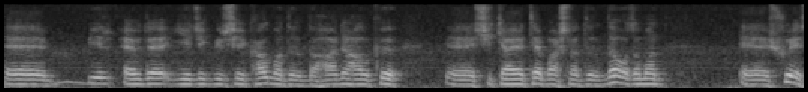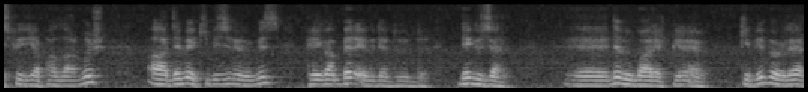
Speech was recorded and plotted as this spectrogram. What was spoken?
E, bir evde yiyecek bir şey kalmadığında, hane halkı e, şikayete başladığında o zaman e, şu espri yaparlarmış. Aa, demek ki bizim evimiz peygamber evine döndü. Ne güzel, e, ne mübarek bir ev gibi böyle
